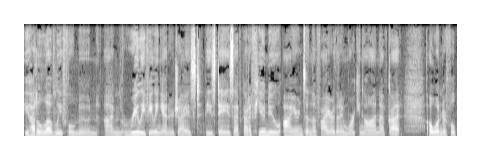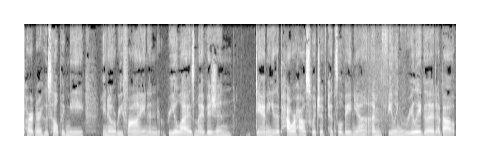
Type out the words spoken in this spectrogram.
you had a lovely full moon. I'm really feeling energized these days. I've got a few new irons in the fire that I'm working on. I've got a wonderful partner who's helping me, you know, refine and realize my vision Danny, the powerhouse witch of Pennsylvania. I'm feeling really good about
